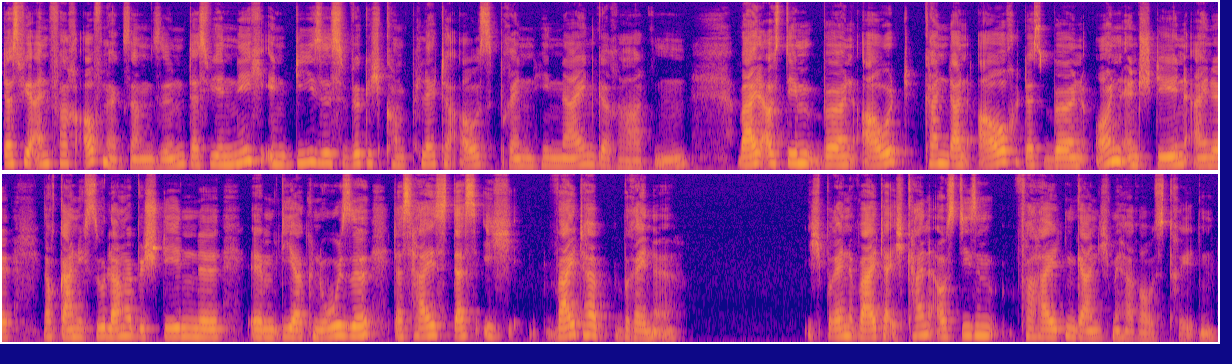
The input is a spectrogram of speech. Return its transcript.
dass wir einfach aufmerksam sind, dass wir nicht in dieses wirklich komplette Ausbrennen hineingeraten, weil aus dem Burnout kann dann auch das Burn-on entstehen, eine noch gar nicht so lange bestehende ähm, Diagnose. Das heißt, dass ich weiter brenne ich brenne weiter, ich kann aus diesem Verhalten gar nicht mehr heraustreten.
